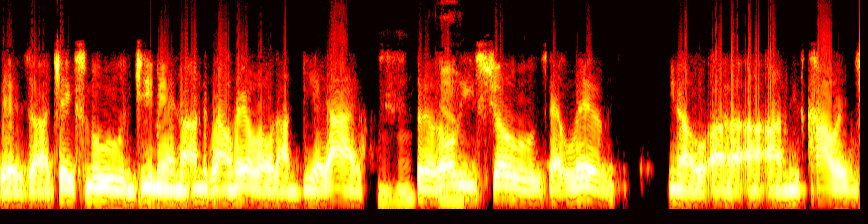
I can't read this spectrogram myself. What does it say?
There's uh, Jay Smooth and G-Man on Underground Railroad on BAI. hmm So there was all these shows that lived, you know, uh, uh, on these college,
